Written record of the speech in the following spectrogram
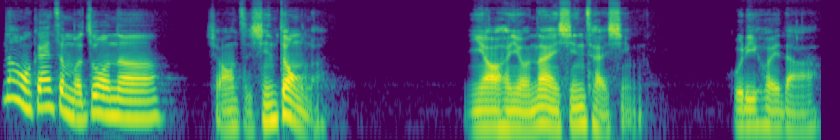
那我该怎么做呢？小王子心动了。你要很有耐心才行。狐狸回答：“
